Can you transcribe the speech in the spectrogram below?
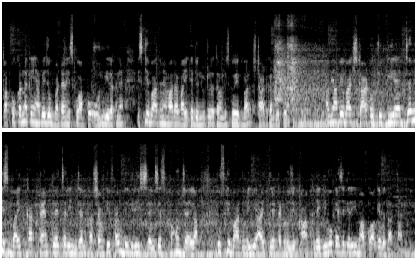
तो आपको करना कि यहाँ पे जो बटन इसको आपको ऑन भी रखना है। इसके बाद में हमारा बाइक है जो न्यूट्रल है तो हम इसको एक बार स्टार्ट कर देते हैं। अब यहाँ पे बाइक स्टार्ट हो चुकी है। जब इस बाइक का टेम्परेचर इंजन का 75 डिग्री सेल्सियस पहुँच जाएगा, उसके बाद में ये आई थ्री टेक्नोलॉजी काम करेगी। वो कैसे करेगी, मैं आपको आगे बताता हूँ।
